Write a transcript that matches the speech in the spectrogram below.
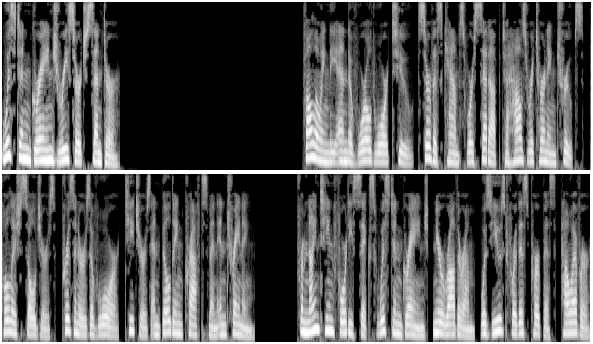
Whiston Grange Research Centre Following the end of World War II, service camps were set up to house returning troops, Polish soldiers, prisoners of war, teachers and building craftsmen in training. From 1946 Whiston Grange, near Rotherham, was used for this purpose, however,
